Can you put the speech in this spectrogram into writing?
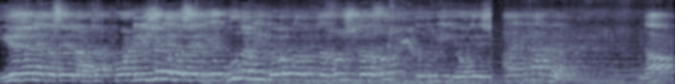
नियोजन येत असेल आमच्यात कोऑर्डिनेशन येत असेल हे गुण आम्ही डेव्हलप करत असू शिकत असू तर तुम्ही योग्य दिशे- आणि किती आपल्याला? गाव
